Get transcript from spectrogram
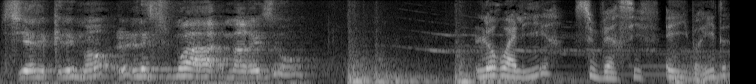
Ciel clément, laisse-moi ma raison. Le roi Lear, subversif et hybride,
